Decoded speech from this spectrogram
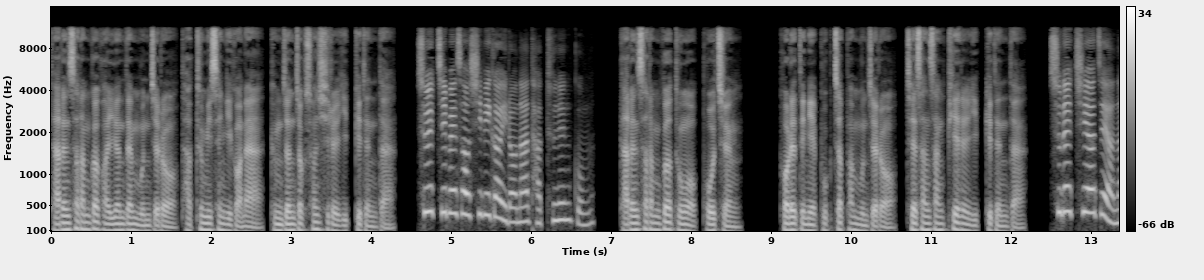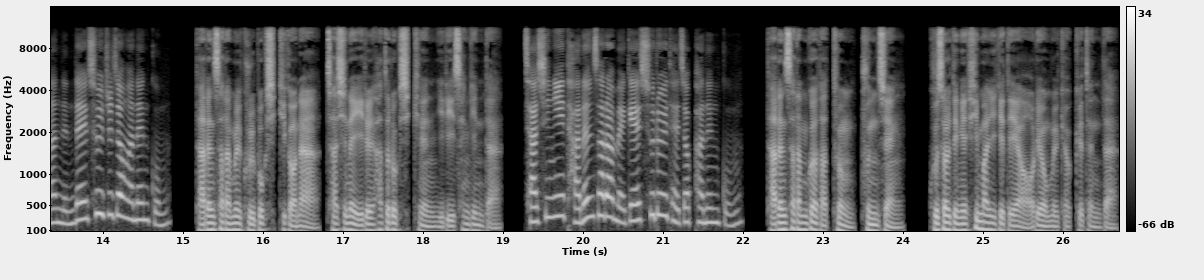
다른 사람과 관련된 문제로 다툼이 생기거나 금전적 손실을 입게 된다. 술집에서 시비가 일어나 다투는 꿈. 다른 사람과 동업, 보증, 거래 등의 복잡한 문제로 재산상 피해를 입게 된다. 술에 취하지 않았는데 술 주정하는 꿈. 다른 사람을 굴복시키거나 자신의 일을 하도록 시키는 일이 생긴다. 자신이 다른 사람에게 술을 대접하는 꿈. 다른 사람과 다툼, 분쟁, 구설 등에 휘말리게 되어 어려움을 겪게 된다.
